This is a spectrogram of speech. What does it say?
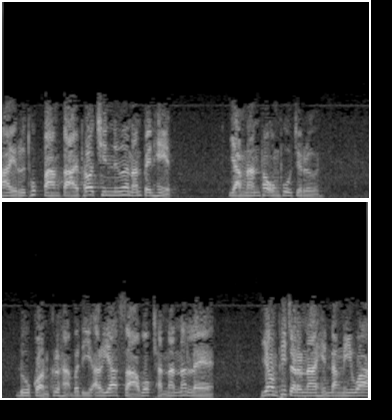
ายหรือทุกปางตาย เพราะชิ้นเนื้อนั้นเป็นเหตุ อย่างนั้นพระองค์ผู้เจริญ ดูก่อนครหบดีอริยสาวกฉันนั้นนั่นแล ย่อมพิจารณาเห็นดังนี้ว่า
